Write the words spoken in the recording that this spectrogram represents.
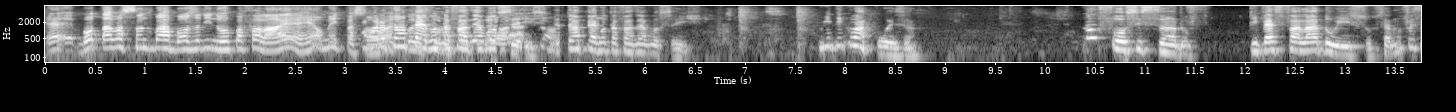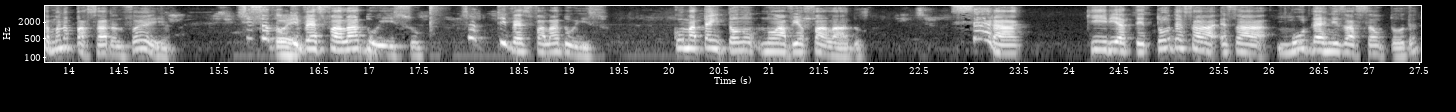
é, botava Sandro Barbosa de novo para falar. É, realmente, pessoal. Agora eu tenho uma pergunta a fazer a melhorar. vocês. Pronto. Eu tenho uma pergunta a fazer a vocês. Me diga uma coisa. Não fosse Sandro tivesse falado isso, foi semana passada, não foi? Se Sandro Foi. tivesse falado isso, se eu tivesse falado isso, como até então não, não havia falado, será que iria ter toda essa, essa modernização toda?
